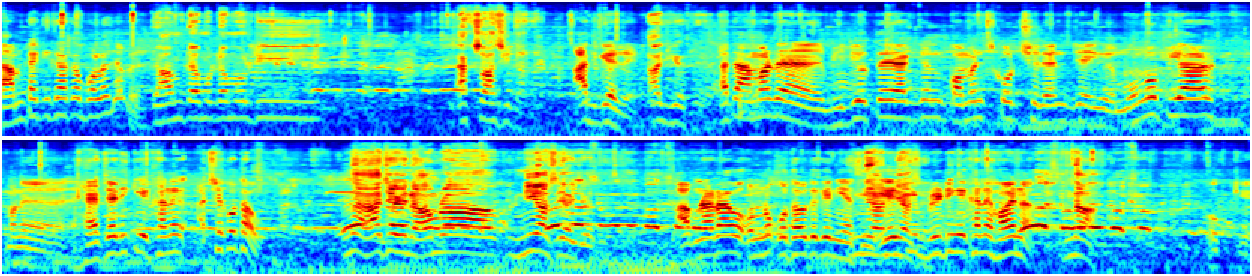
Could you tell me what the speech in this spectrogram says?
দামটা কি কাকা বলা যাবে? দামটা মোটামুটি একশো আশি টাকা। আজকের রেট আজকে আচ্ছা আমার ভিডিওতে একজন কমেন্টস করছিলেন যে মনোপিয়ার মানে হ্যাচারি কি এখানে আছে কোথাও? না আছে না আমরা নিয়ে আসি জায়গাতে। আপনারা অন্য কোথাও থেকে নিয়ে নিয়ে- এর কি আসি। ব্রিডিং এখানে হয় না? না। ওকে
